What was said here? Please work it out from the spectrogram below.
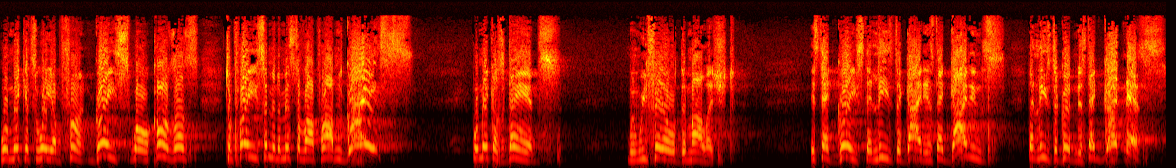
will make its way up front. Grace will cause us to praise Him in the midst of our problems. Grace will make us dance when we feel demolished. It's that grace that leads to guidance, that guidance that leads to goodness, that goodness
